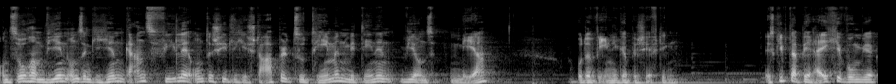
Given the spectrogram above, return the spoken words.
Und so haben wir in unserem Gehirn ganz viele unterschiedliche Stapel zu Themen, mit denen wir uns mehr oder weniger beschäftigen. Es gibt auch Bereiche, wo wir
